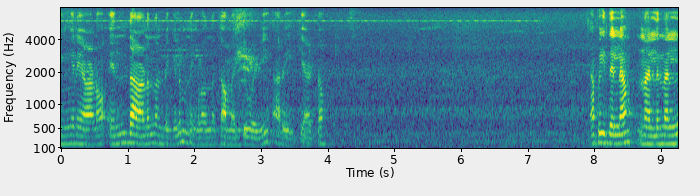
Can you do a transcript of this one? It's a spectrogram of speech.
എങ്ങനെയാണോ? എന്താണെന്നുണ്ടെങ്കിലും നിങ്ങളൊന്ന് കമന്റ് വഴി അറിയിക്കുക കേട്ടോ അപ്പോൾ ഇതെല്ലാം നല്ല നല്ല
